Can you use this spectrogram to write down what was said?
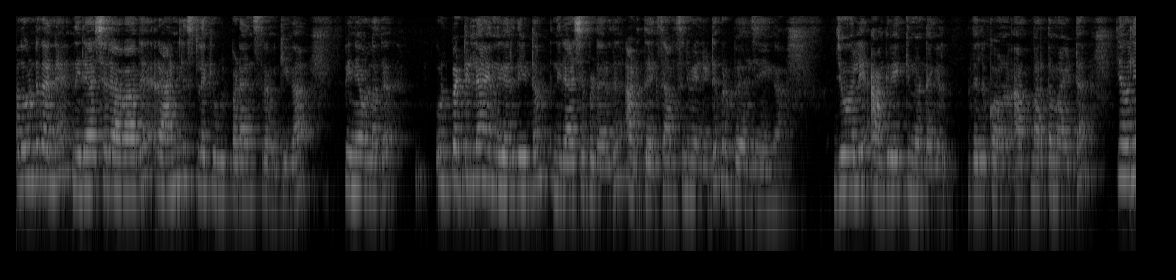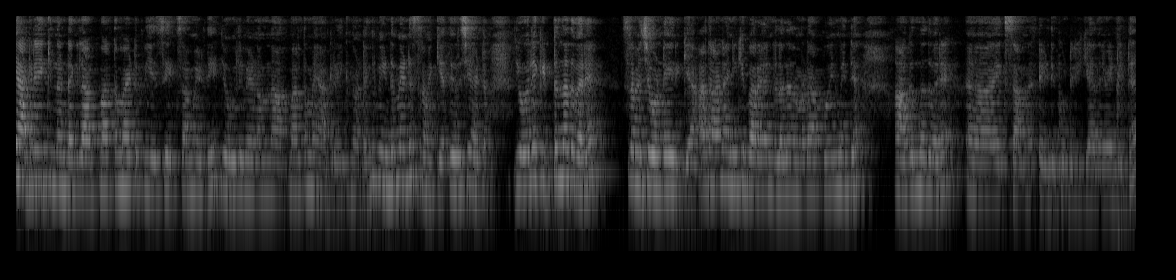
അതുകൊണ്ട് തന്നെ നിരാശരാവാതെ റാങ്ക് ലിസ്റ്റിലേക്ക് ഉൾപ്പെടാൻ ശ്രമിക്കുക. പിന്നെ ഉള്ളത് ഉൾപ്പെട്ടില്ല എന്ന് കരുതിയിട്ടും നിരാശപ്പെടരുത്. അടുത്ത എക്സാംസിന് വേണ്ടിയിട്ട് പ്രിപ്പയർ ചെയ്യുക. ജോലി ആഗ്രഹിക്കുന്നുണ്ടെങ്കിൽ ഇതിൽ ആത്മാർത്ഥമായിട്ട് ജോലി ആഗ്രഹിക്കുന്നുണ്ടെങ്കിൽ ആത്മാർത്ഥമായിട്ട് പി എസ് സി എക്സാം എഴുതി ജോലി വേണമെന്ന് ആത്മാർത്ഥമായി ആഗ്രഹിക്കുന്നുണ്ടെങ്കിൽ വീണ്ടും വീണ്ടും ശ്രമിക്കുക. തീർച്ചയായിട്ടും ജോലി കിട്ടുന്നത് വരെ ശ്രമിച്ചുകൊണ്ടേയിരിക്കുക അതാണ് എനിക്ക് പറയാനുള്ളത്. നമ്മുടെ അപ്പോയിൻമെന്റ് ആകുന്നത് വരെ എക്സാം എഴുതിക്കൊണ്ടിരിക്കുക. അതിന് വേണ്ടിയിട്ട്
